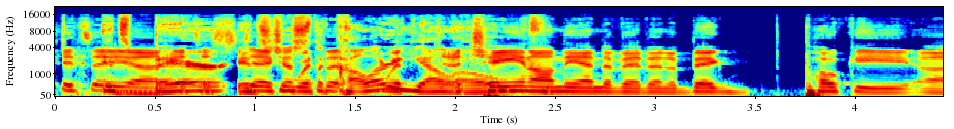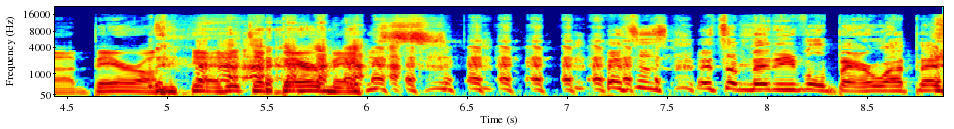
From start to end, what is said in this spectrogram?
it's a It's uh, bear- It's, a it's just with the a, color with yellow. a chain on the end of it and a big pokey uh, bear on the end. It's a bear mace. it's, a, it's a medieval bear weapon.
